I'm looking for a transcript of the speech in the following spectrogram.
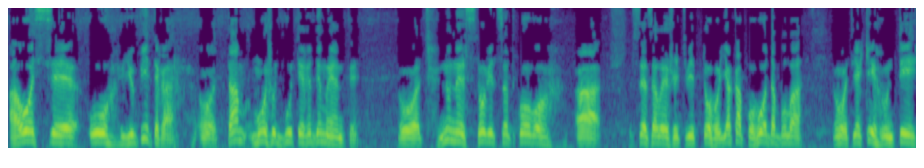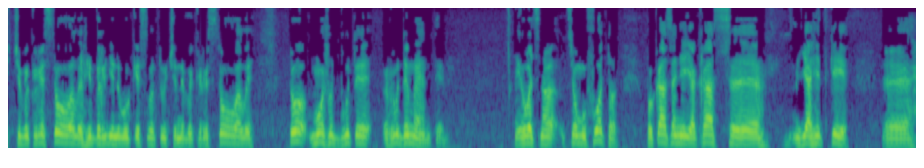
А ось е, у Юпітера от, там можуть бути рудименти. От. Ну, не стовідсотково, а все залежить від того, яка погода була, от, які ґрунти, чи використовували гіберлінову кислоту, чи не використовували, то можуть бути рудименти. І ось на цьому фото показані якраз е, ягідки е,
